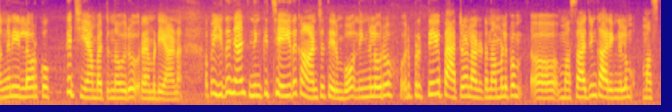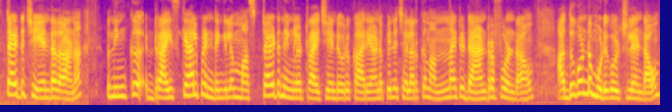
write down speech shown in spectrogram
അങ്ങനെയുള്ളവർക്കൊക്കെ ചെയ്യാൻ പറ്റുന്ന ഒരു റെമഡിയാണ് അപ്പോൾ ഇത് ഞാൻ നിങ്ങൾക്ക് ചെയ്ത് കാണിച്ചു തരുമ്പോൾ നിങ്ങളൊരു ഒരു പ്രത്യേക പാറ്റേണിലാണ് കേട്ടോ. നമ്മളിപ്പം മസാജും കാര്യങ്ങളും മസ്റ്റായിട്ട് ചെയ്യേണ്ടതാണ്. അപ്പോൾ നിങ്ങൾക്ക് ഡ്രൈ സ്കാൽപ്പ് ഉണ്ടെങ്കിലും മസ്റ്റായിട്ട് നിങ്ങൾ ട്രൈ ചെയ്യേണ്ട ഒരു കാര്യമാണ്. പിന്നെ ചിലർക്ക് നന്നായിട്ട് ഡാൻഡ്രഫ് ഉണ്ടാവും. അതുകൊണ്ട് മുടി കൊഴിച്ചിലുണ്ടാവും.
